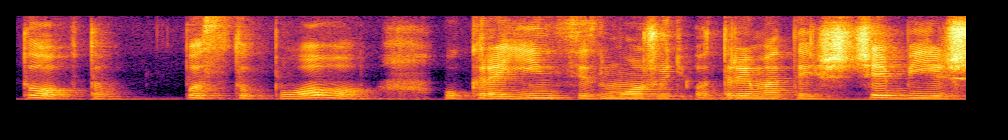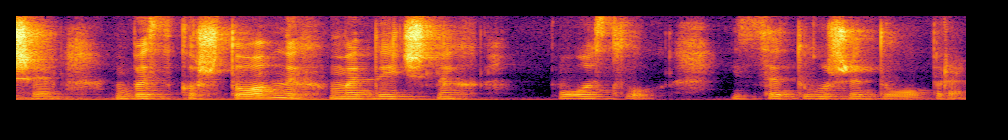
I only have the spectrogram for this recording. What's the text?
Тобто, поступово українці зможуть отримати ще більше безкоштовних медичних послуг, і це дуже добре.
